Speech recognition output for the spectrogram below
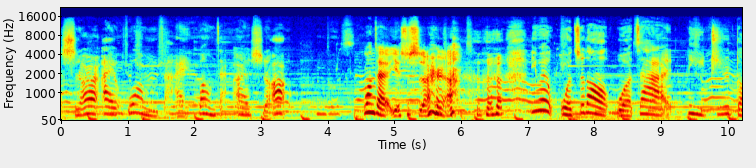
十二爱旺仔，旺仔二十二。旺仔也是十二啊，因为我知道我在荔枝的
